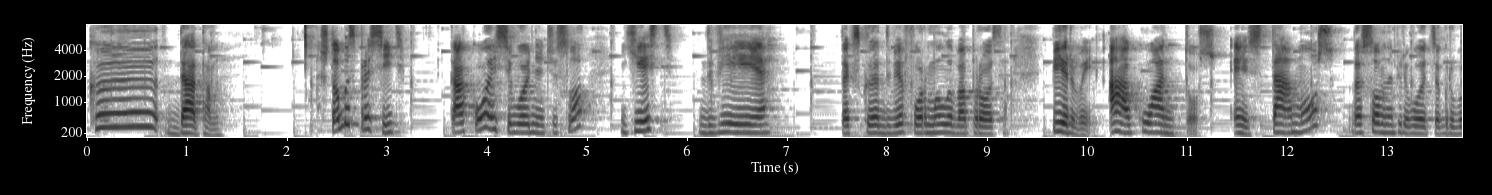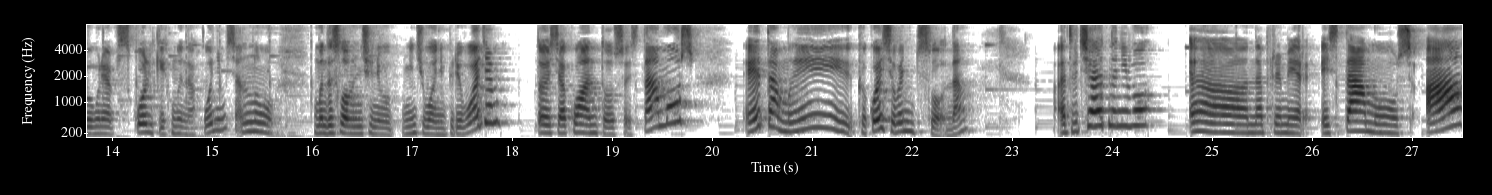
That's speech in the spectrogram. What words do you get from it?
к датам. Чтобы спросить, какое сегодня число, есть две, так сказать, две формулы вопроса. Первый, а cuántos estamos, дословно переводится, грубо говоря, в скольких мы находимся, ну, мы дословно ничего ничего не переводим, то есть а cuántos estamos, это мы, какое сегодня число, да? Отвечают на него, э, например, estamos a,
